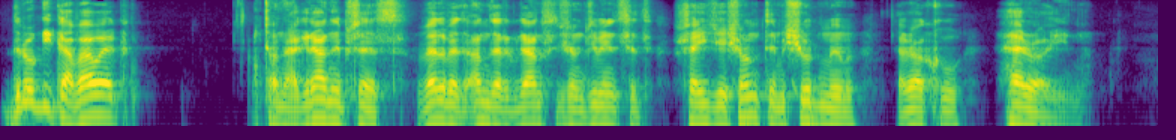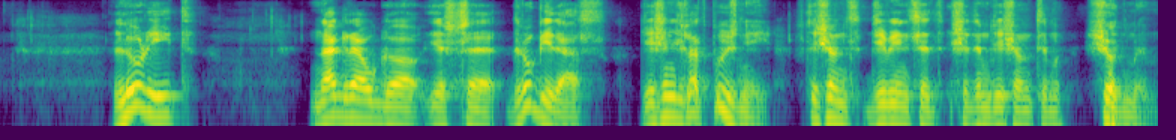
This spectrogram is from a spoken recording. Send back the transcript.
Drugi kawałek to nagrany przez Velvet Underground w 1967 roku Heroin. Lou Reed nagrał go jeszcze drugi raz 10 lat później, w 1977.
